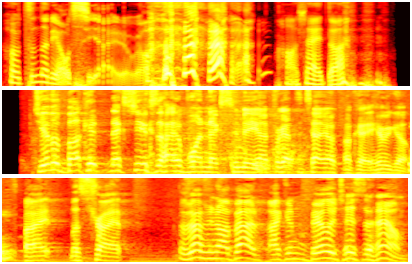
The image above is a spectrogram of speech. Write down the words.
好，真的聊起来了，有没有？好，下一段。Do you have a bucket next to you? Because I have one next to me. I forgot to tell you. Okay, here we go. All right, let's try it. It's actually not bad. I can barely taste the ham.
